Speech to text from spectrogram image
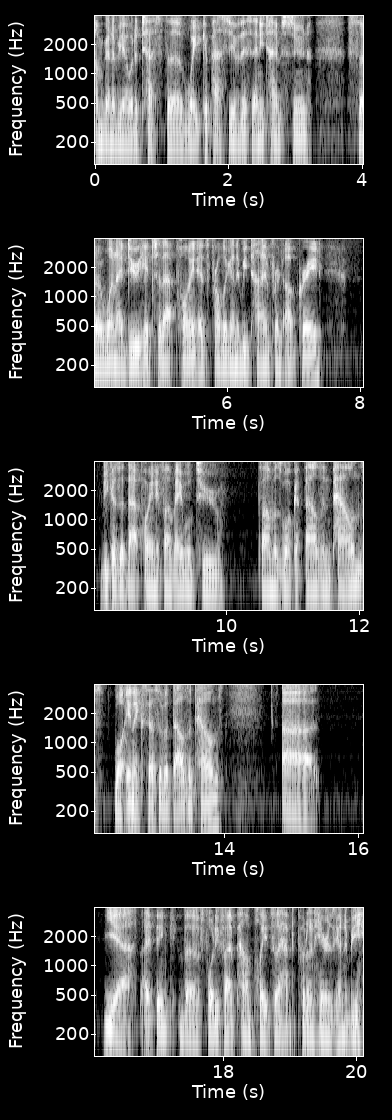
I'm going to be able to test the weight capacity of this anytime soon. So when I do hit to that point, it's probably going to be time for an upgrade because at that point, if I'm able to farmers walk a thousand pounds, well, in excess of a thousand pounds, uh, yeah, I think the 45 pound plates that I have to put on here is going to be,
